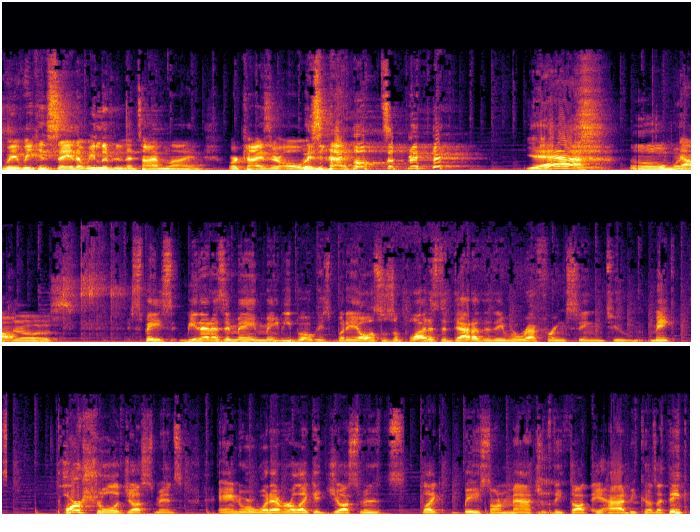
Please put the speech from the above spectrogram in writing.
We we can say that we lived in a timeline where Kaiser always had ultimate. Yeah. oh my Now- gosh. Space be that as it may may be bogus but it also supplied us the data that they were referencing to make partial adjustments and or whatever like adjustments like based on matches they thought they had because i think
